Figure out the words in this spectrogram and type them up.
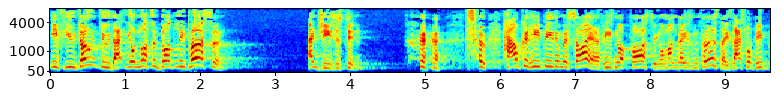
If you don't do that, you're not a godly person. And Jesus didn't. so how could he be the Messiah if he's not fasting on Mondays and Thursdays? That's what people,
